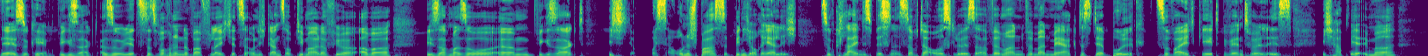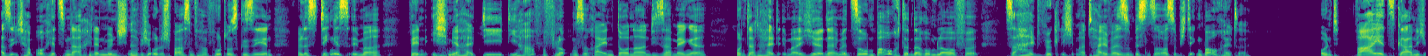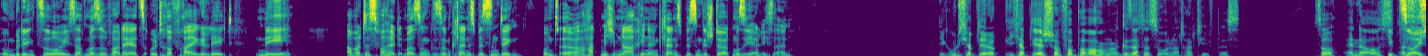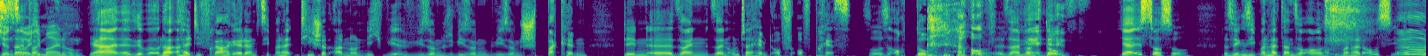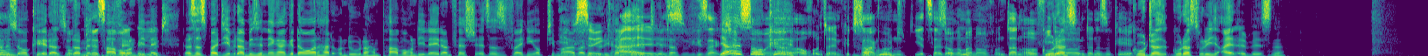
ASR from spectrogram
Ja, ist okay. Wie gesagt, also jetzt das Wochenende war vielleicht jetzt auch nicht ganz optimal dafür, aber ich sag mal so, ähm, wie gesagt, ich ist ohne Spaß, bin ich auch ehrlich, so ein kleines bisschen ist doch der Auslöser, wenn man wenn man merkt, dass der Bulk zu weit geht, eventuell ist. Ich habe mir immer also ich habe auch jetzt im Nachhinein in München habe ich ohne Spaß ein paar Fotos gesehen, weil das Ding ist immer, wenn ich mir halt die die Haferflocken so rein donner in dieser Menge und dann halt immer hier ne, mit so einem Bauch dann da rumlaufe, sah halt wirklich immer teilweise so ein bisschen so aus, als ob ich dicken Bauch hätte. Und war jetzt gar nicht unbedingt so. Ich sag mal so, war der jetzt ultra freigelegt? Nee. Aber das war halt immer so ein, so ein kleines bisschen Ding. Und äh, hat mich im Nachhinein ein kleines bisschen gestört, muss ich ehrlich sein. Ja, gut, ich habe dir, doch- ich hab dir schon vor ein paar Wochen gesagt, dass du unattraktiv bist. So, Ende aus. Gibt Also, solche und ist solche einfach- Meinungen. Ja, also, oder halt die Frage, dann zieht man halt ein T-Shirt an und nicht wie, wie, so ein, wie, so ein, wie so ein Spacken den äh, sein, sein Unterhemd auf, auf Press. So, ist auch dumm. so, Auf ist einfach dumm. Ja, ist doch so. Deswegen sieht man halt dann so aus, wie man halt aussieht. Und dann ist ja okay, dass du dann mit ein paar Wochen Delay, dass es bei dir wieder ein bisschen länger gedauert hat und du nach ein paar Wochen Delay dann feststellst, dass es vielleicht nicht optimal Ja, war, ist wie du dich da präsentiert Das hast. ist, wie gesagt, Ja, ist okay. auch Ist doch getragen und jetzt halt auch immer noch und dann auch wieder und dann ist okay. Gut, dass, gut, dass du nicht eitel bist, ne?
